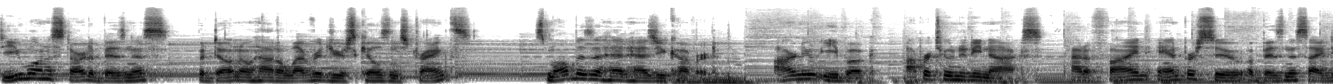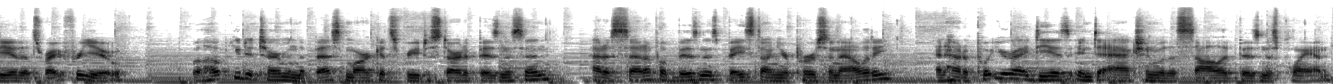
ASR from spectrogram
Do you want to start a business but don't know how to leverage your skills and strengths? Small Biz Ahead has you covered. Our new ebook, Opportunity Knocks How to Find and Pursue a Business Idea That's Right for You, will help you determine the best markets for you to start a business in, how to set up a business based on your personality, and how to put your ideas into action with a solid business plan.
